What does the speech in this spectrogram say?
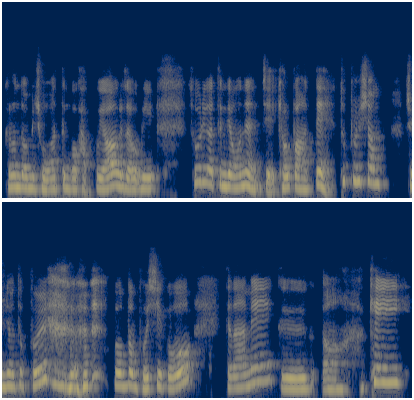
그런 점이 좋았던 것 같고요. 그래서 우리 소리 같은 경우는 이제 겨울방학 때 투플 시험 주니어 투플 한번 보시고 그다음에 그 어, K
